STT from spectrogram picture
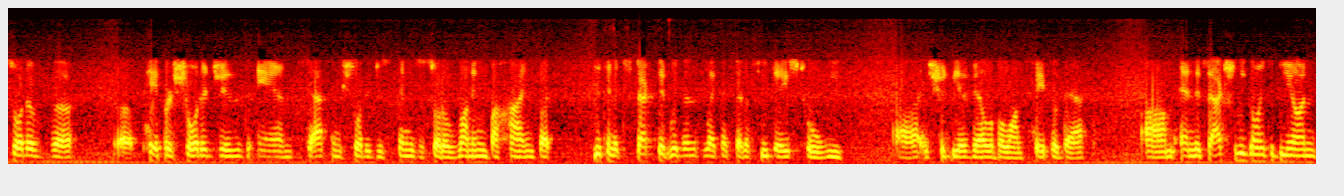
sort of the uh, paper shortages and staffing shortages, things are sort of running behind. But you can expect it within, like I said, a few days to a week. Uh, it should be available on paperback. Um, and it's actually going to be on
